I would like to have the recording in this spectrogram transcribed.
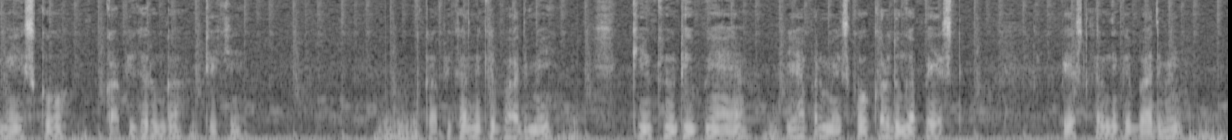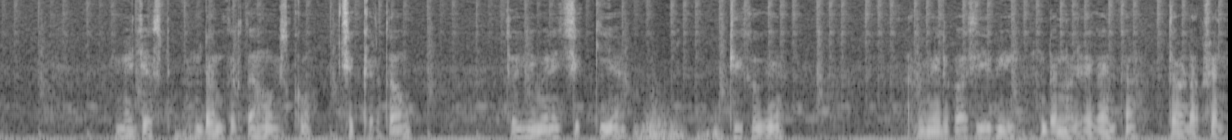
मैं इसको कॉपी करूँगा। ठीक है। कॉपी करने के बाद में क्यों क्यों टिप में आया, यहाँ पर मैं इसको कर दूँगा पेस्ट पेस्ट करने के बाद में मैं जस्ट डन करता हूँ, इसको चेक करता हूँ। तो ये मैंने चेक किया, ठीक हो गया। अभी मेरे पास ये भी डन हो जाएगा इनका थर्ड ऑप्शन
